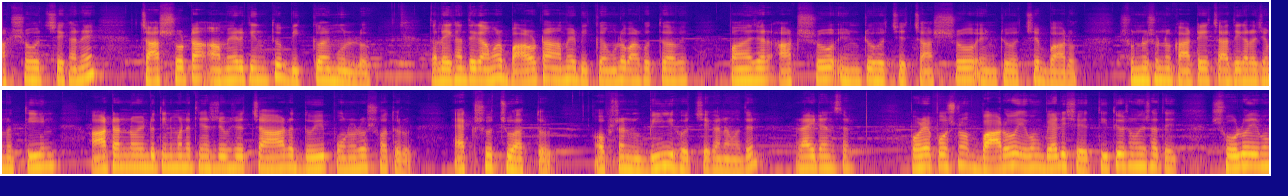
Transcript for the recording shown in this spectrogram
আটশো হচ্ছে এখানে চারশোটা আমের কিন্তু বিক্রয় মূল্য। তাহলে এখান থেকে আমার বারোটা আমের বিক্রয় মূল্য বার করতে হবে। পাঁচ হাজার আটশো ইন্টু হচ্ছে চারশো ইন্টু হচ্ছে বারো। শূন্য শূন্য কাটে চার দিকে হচ্ছে আমরা তিন আটান্ন ইন্টু তিন মানে তিন হচ্ছে চার, দুই, পনেরো, সতেরো, একশো চুয়াত্তর। অপশান বি হচ্ছে এখানে আমাদের রাইট অ্যান্সার পরের প্রশ্ন, বারো এবং বিয়াল্লিশের তৃতীয় সমাজের সাথে ষোলো এবং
